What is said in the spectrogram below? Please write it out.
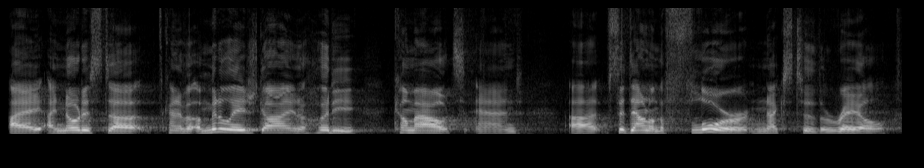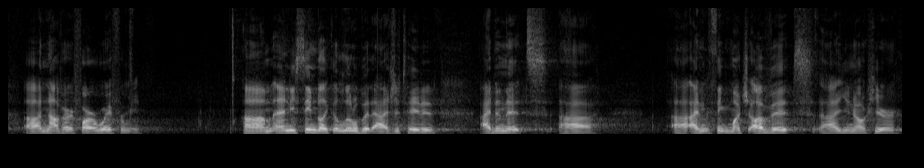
I, I noticed uh, kind of a, a middle aged guy in a hoodie come out and uh, sit down on the floor next to the rail, uh, not very far away from me. Um, and he seemed like a little bit agitated. I didn't, uh, uh, I didn't think much of it. Uh, you know, here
